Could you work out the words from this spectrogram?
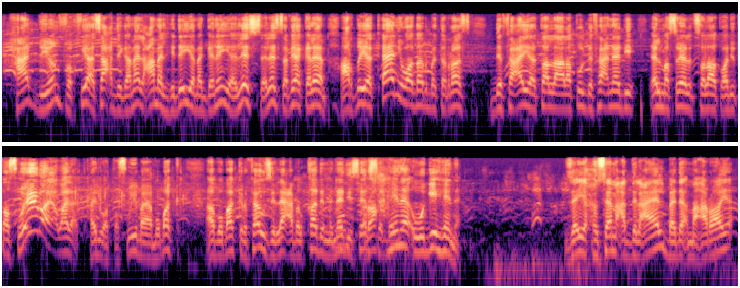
حد ينفخ فيها. سعد جمال عمل هدية مجانية. لسه لسه فيها كلام. عرضية تاني وضربة الراس. دفاعية طلع على طول. دفاع نادي المصرية للاتصالات. وادي تصويبة يا ولد. حلوة التصويبة يا أبو بكر. أبو بكر فوزي اللاعب القادم من نادي سيرس راح هنا وجه هنا. زي حسام عبد العال بدأ مع راية.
